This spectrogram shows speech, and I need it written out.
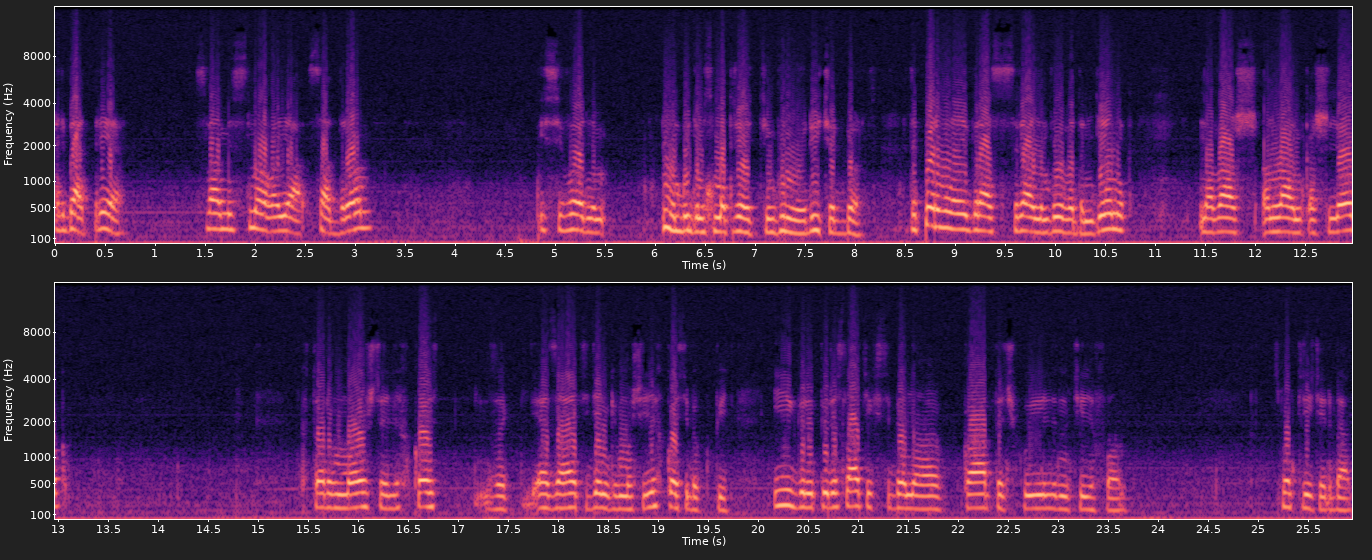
Ребят, привет! С вами снова я, Садрон. И сегодня мы будем смотреть игру Richard Birds. Это первая игра с реальным выводом денег на ваш онлайн кошелек, который вы можете легко за, за эти деньги можете легко себе купить игры, переслать их себе на карточку или на телефон. Смотрите, ребят.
